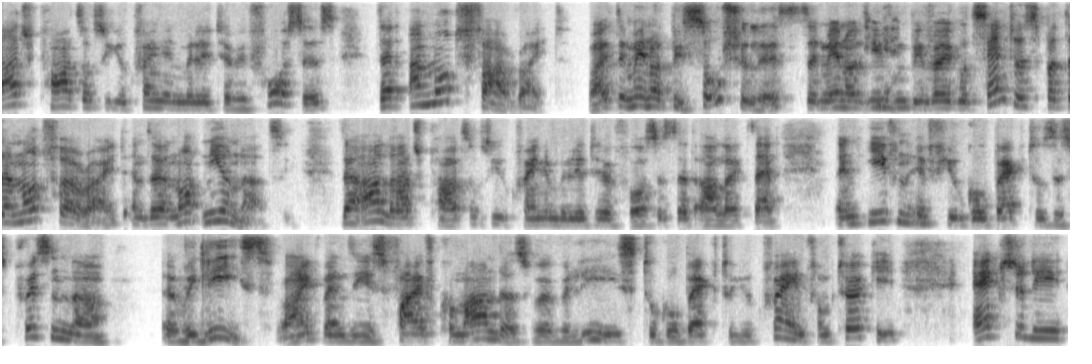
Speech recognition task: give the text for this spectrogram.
large parts of the Ukrainian military forces that are not far right right? They may not be socialists, they may not even yeah. be very good centrists, but they're not far right and they're not neo Nazi. There are large parts of the Ukrainian military forces that are like that. And even if you go back to this prisoner uh, release, right, when these five commanders were released to go back to Ukraine from Turkey, actually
